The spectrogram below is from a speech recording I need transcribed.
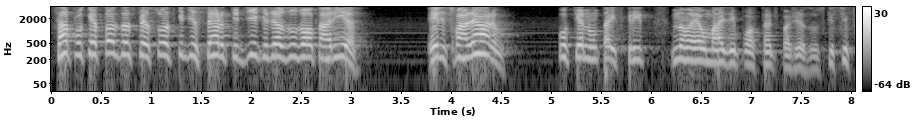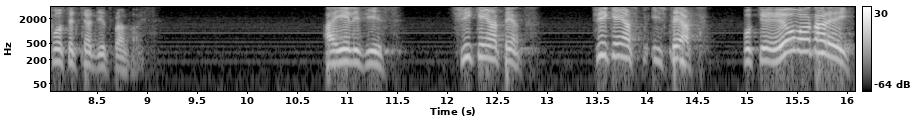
Sabe por que todas as pessoas que disseram que dia que Jesus voltaria, eles falharam? Porque não está escrito, não é o mais importante para Jesus, que se fosse ele tinha dito para nós. Aí ele diz: fiquem atentos, fiquem espertos, porque eu voltarei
